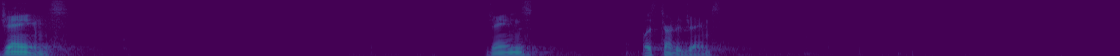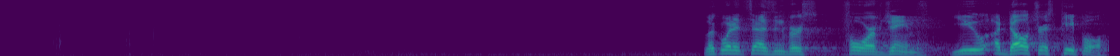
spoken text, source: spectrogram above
James. James, let's turn to James. Look what it says in verse 4 of James. You adulterous people.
